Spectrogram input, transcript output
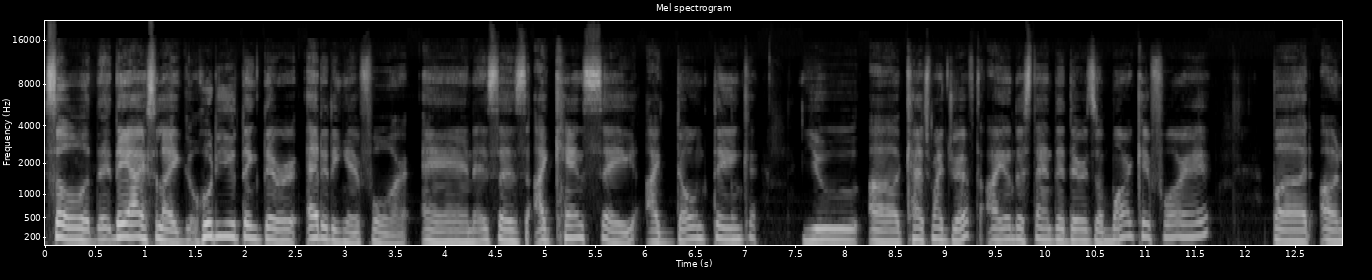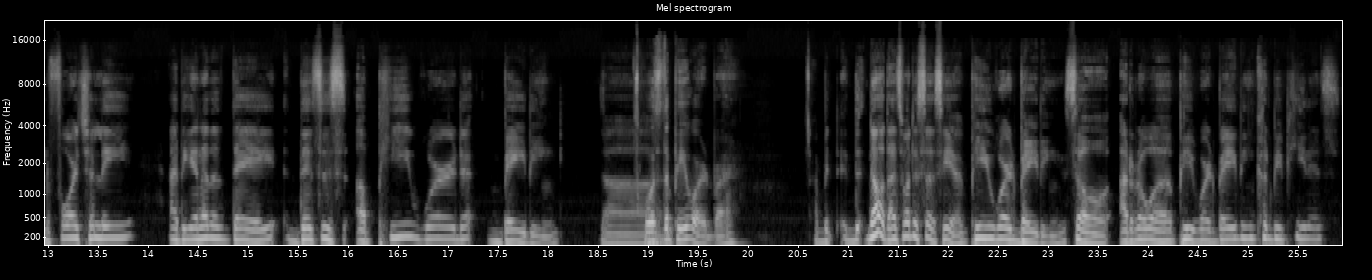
So they, they asked like, who do you think they're editing it for? And it says, I can't say. I don't think you uh catch my drift. I understand that there's a market for it, but unfortunately, at the end of the day, this is a p word baiting. Uh, What's the p word, bro? I mean, th- no, that's what it says here. P word baiting. So I don't know what p word baiting could be. Penis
